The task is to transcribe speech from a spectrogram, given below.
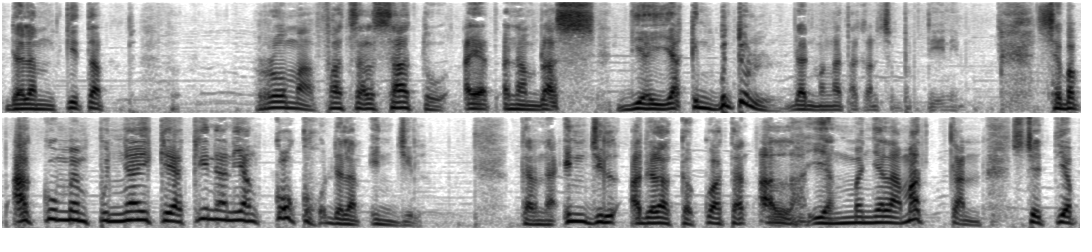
dalam kitab Roma pasal 1 ayat 16, dia yakin betul dan mengatakan seperti ini. Sebab aku mempunyai keyakinan yang kokoh dalam Injil karena Injil adalah kekuatan Allah yang menyelamatkan setiap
